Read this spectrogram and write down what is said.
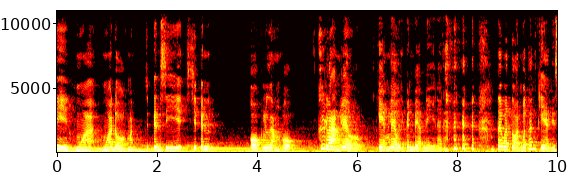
นี่หัวหัวดอกมันจะเป็นสีจะเป็นออกเหลืองออกคือล้างแล้วแกงแล้วจะเป็นแบบนี้นะคะ แต่ว่าตอนบ่ท่านแกงนี่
